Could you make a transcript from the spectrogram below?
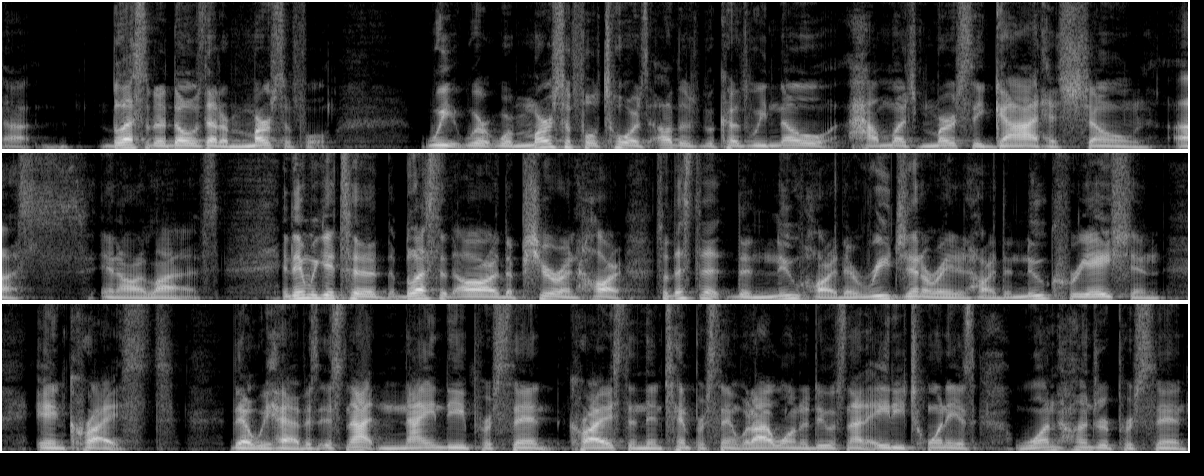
uh, blessed are those that are merciful. We, we're, we're merciful towards others because we know how much mercy God has shown us in our lives. And then we get to blessed are the pure in heart. So that's the, the new heart, the regenerated heart, the new creation in Christ that we have. It's, it's not 90% Christ and then 10% what I want to do. It's not 80 20. It's 100%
